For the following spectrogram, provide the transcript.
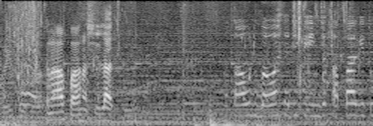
Oh itu Kenapa? Nggak tahu di bawah tadi keinjek apa gitu.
